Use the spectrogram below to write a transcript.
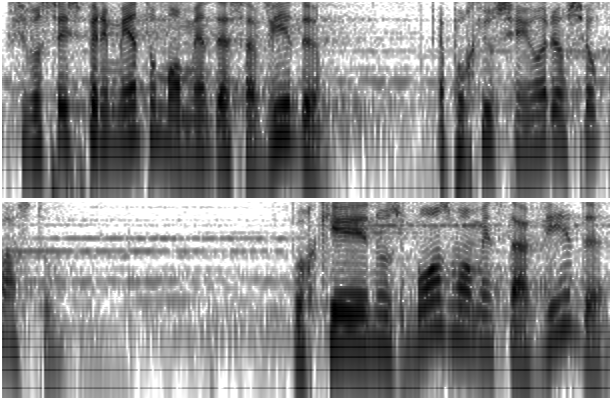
que se você experimenta um momento dessa vida, é porque o Senhor é o seu pastor. Porque nos bons momentos da vida,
